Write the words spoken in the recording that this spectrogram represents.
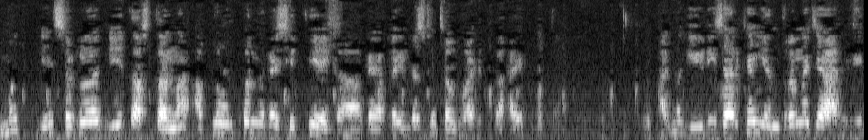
मग हे सगळं येत असताना आपलं उत्पन्न काय? शेती आहे का? काय आपल्या इंडस्ट्री चालू आहेत का? आहेत आणि मग ईडी सारख्या यंत्रणा ज्या आहेत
